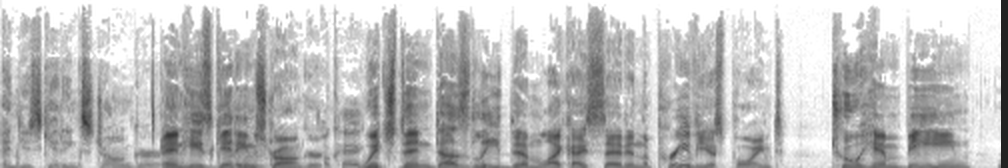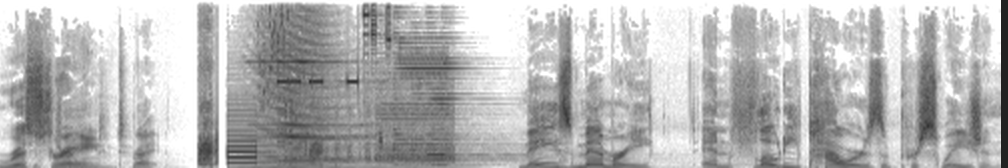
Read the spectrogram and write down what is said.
And he's getting stronger. And he's getting stronger, okay. which then does lead them, like I said in the previous point, to him being restrained. Right. May's memory and floaty powers of persuasion.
